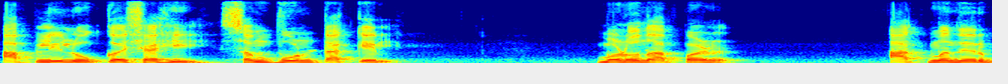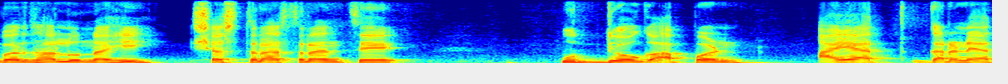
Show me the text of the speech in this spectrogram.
आपली लोकशाही संपवून टाकेल. म्हणून आपण आत्मनिर्भर झालो नाही शस्त्रास्त्रांचे उद्योग आपण आयात करण्यात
